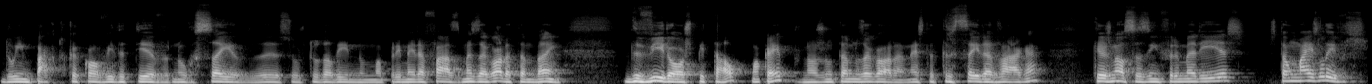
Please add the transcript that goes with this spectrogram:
do impacto que a Covid teve no receio de, sobretudo ali numa primeira fase, mas agora também de vir ao hospital, ok? Porque nós notamos agora, nesta terceira vaga, que as nossas enfermarias estão mais livres,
